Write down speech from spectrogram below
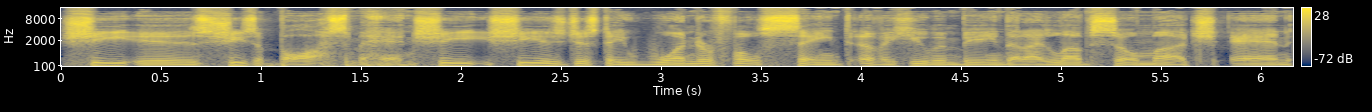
she is she's a boss, man. She she is just a wonderful saint of a human being that I love so much. And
